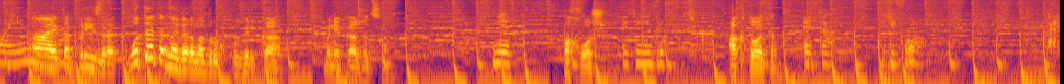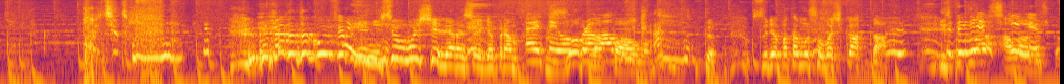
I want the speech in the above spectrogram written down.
Ой, не А, знаю. это призрак. Вот это, наверное, друг пузырька, мне кажется. Нет, Похож. это не друг пузырька. А кто это? Это его братедушка. Ребята, такую фигню несем вообще, Лера сегодня прям А это его напалмом. Да. Судя по тому, что в очках, да. Испекла не очки.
